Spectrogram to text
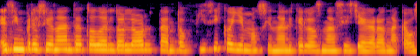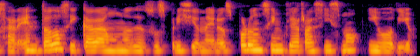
es impresionante todo el dolor, tanto físico y emocional, que los nazis llegaron a causar en todos y cada uno de sus prisioneros por un simple racismo y odio.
